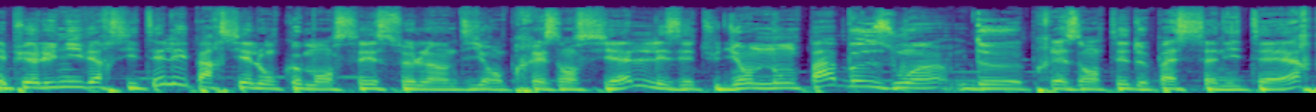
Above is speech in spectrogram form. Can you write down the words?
Et puis à l'université, les partiels ont commencé ce lundi en présentiel. Les étudiants n'ont pas besoin de présenter de passe sanitaire.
